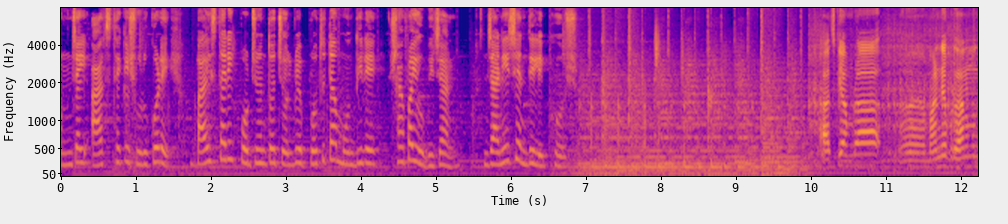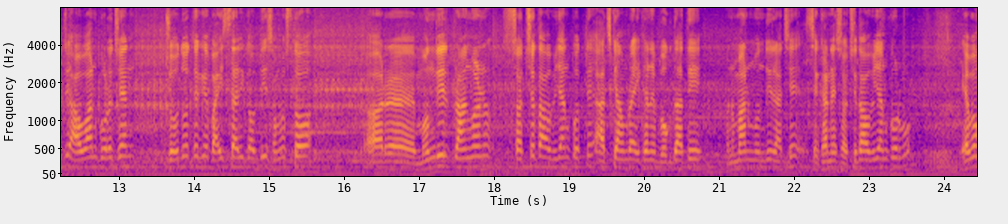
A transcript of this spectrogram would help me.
অনুযায়ী আজ থেকে শুরু করে বাইশ তারিখ পর্যন্ত চলবে প্রতিটা মন্দিরে সাফাই অভিযান, জানিয়েছেন দিলীপ ঘোষ। আজকে আমরা মাননীয় প্রধানমন্ত্রী আহ্বান করেছেন, চৌদ্দ থেকে বাইশ তারিখ অবধি সমস্ত, আর মন্দির প্রাঙ্গণ স্বচ্ছতা অভিযান করতে। আজকে আমরা এখানে বোগদাতে হনুমান মন্দির আছে সেখানে স্বচ্ছতা অভিযান করব। এবং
